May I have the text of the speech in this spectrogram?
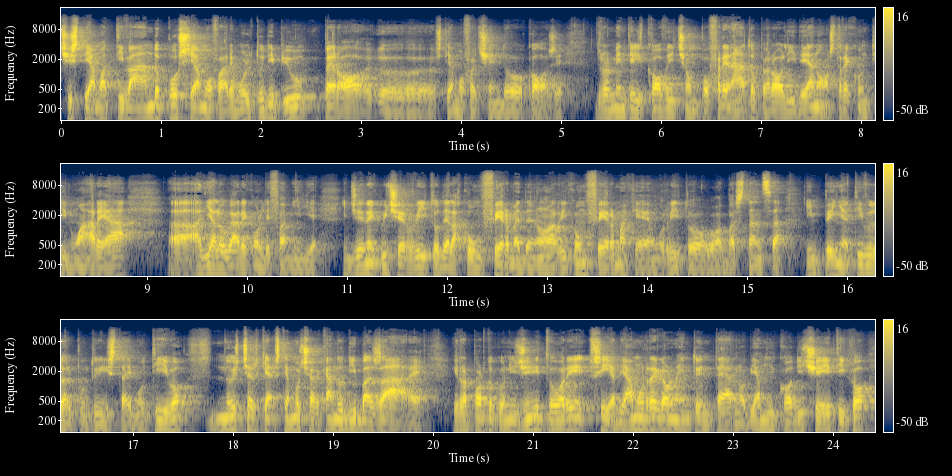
ci stiamo attivando, possiamo fare molto di più, però eh, stiamo facendo cose. Naturalmente il Covid ci ha un po' frenato, però l'idea nostra è continuare a a dialogare con le famiglie. In genere qui c'è il rito della conferma e della non riconferma, che è un rito abbastanza impegnativo dal punto di vista emotivo. Noi cerchi- stiamo cercando di basare il rapporto con i genitori, sì, abbiamo un regolamento interno, abbiamo un codice etico,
